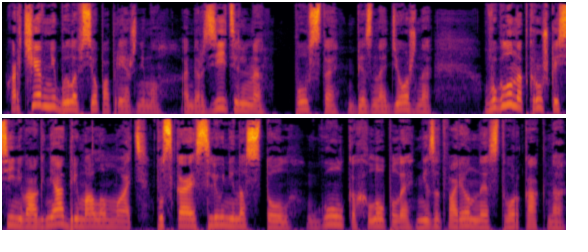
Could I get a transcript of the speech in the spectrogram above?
В харчевне было все по-прежнему. Омерзительно, пусто, безнадежно. В углу над кружкой синего огня дремала мать, пуская слюни на стол. Гулко хлопала незатворенная створка окна.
